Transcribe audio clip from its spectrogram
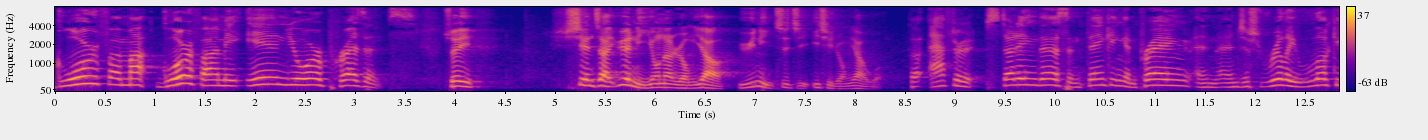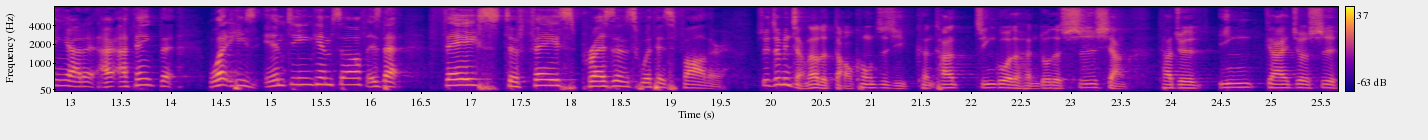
Glorify, my, glorify me in your presence. 所以现在愿你用那荣耀与你自己一起荣耀我。 So after studying this and thinking and praying and, and just really looking at it, I, I think that what he's emptying himself is that face to face presence with his father. 所以这边讲到的倒空自己，可能他经过了很多的思想，他觉得应该就是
